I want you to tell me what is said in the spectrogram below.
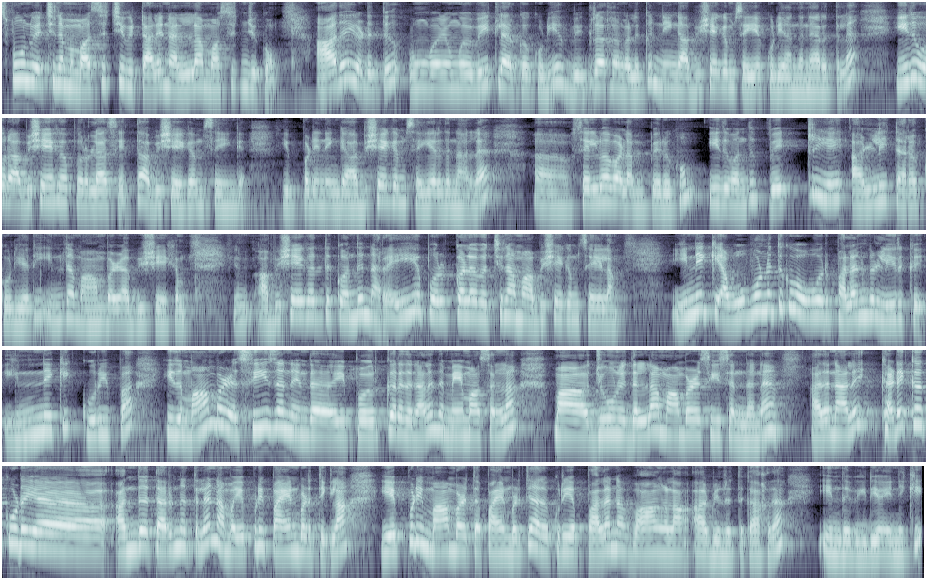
ஸ்பூன் வச்சு நம்ம மசிச்சு விட்டாலே நல்லா மசிஞ்சுக்கும். அதை எடுத்து உங்கள் உங்கள் வீட்டில் இருக்கக்கூடிய விக்கிரகங்களுக்கு நீங்கள் அபிஷேகம் செய்யக்கூடிய அந்த நேரத்தில் இது ஒரு அபிஷேக பொருளாக சேர்த்து அபிஷேகம் செய்யுங்க. இப்படி நீங்கள் அபிஷேகம் செய்கிறதுனால செல்வ வளம் பெருகும். இது வந்து வெற்றியை அள்ளி தரக்கூடியது இந்த மாம்பழ அபிஷேகம். அபிஷேகத்துக்கு வந்து நிறைய பொருட்களை வச்சு நம்ம அபிஷேகம் செய்யலாம். இன்றைக்கி ஒவ்வொன்றுத்துக்கும் ஒவ்வொரு பலன்கள் இருக்குது இன்றைக்கி குறிப்பாக இது மாம்பழ சீசன் இந்த இப்போ இருக்கிறதுனால இந்த மே மாதம்லாம் மா ஜூன் இதெல்லாம் மாம்பழ சீசன் தானே. அதனால் கிடைக்கக்கூடிய அந்த தருணத்தில் நம்ம எப்படி பயன்படுத்திக்கலாம் எப்படி மாம்பழத்தை பயன்படுத்தி அதுக்குரிய பலனை வாங்கலாம் அப்படின்றதுக்காக தான் இந்த வீடியோ இன்றைக்கி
